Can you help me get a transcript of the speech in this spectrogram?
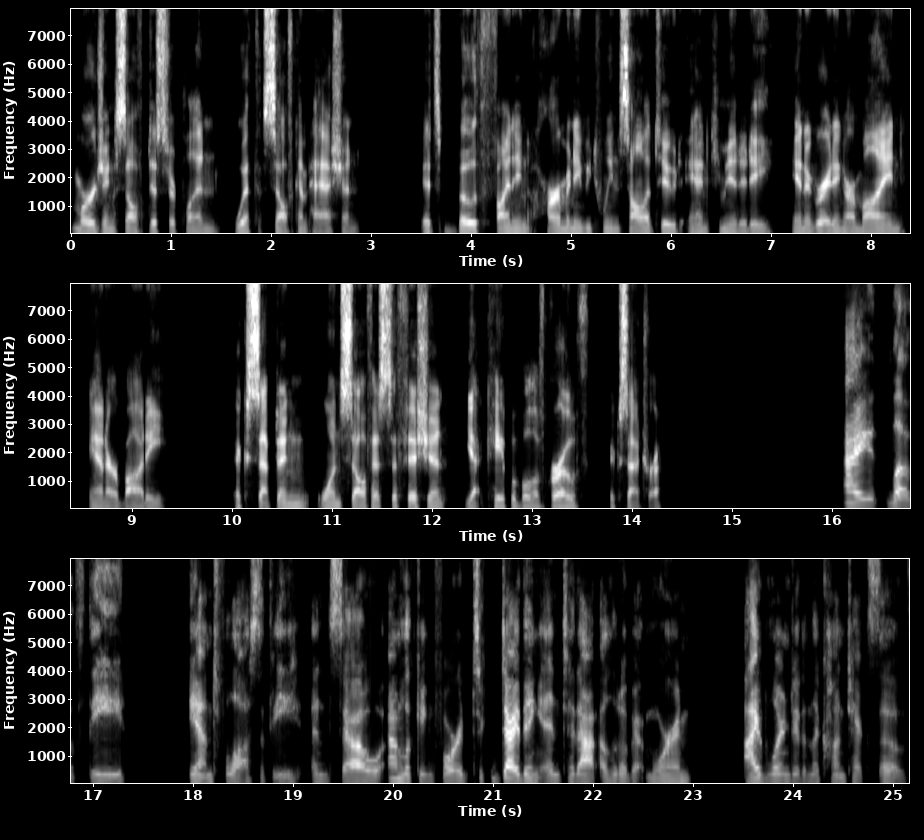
merging self discipline with self compassion. It's both finding harmony between solitude and community, integrating our mind and our body, accepting oneself as sufficient yet capable of growth, etc. I love the and philosophy. And so I'm looking forward to diving into that a little bit more and I've learned it in the context of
